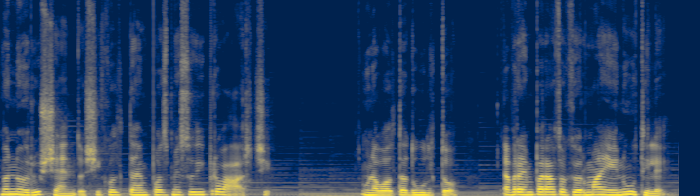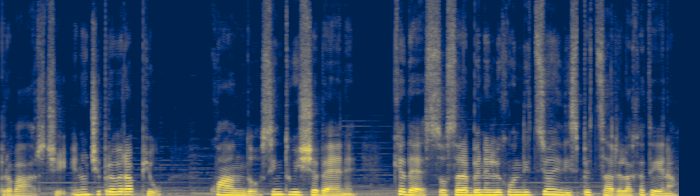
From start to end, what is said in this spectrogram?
ma non riuscendoci col tempo ha smesso di provarci. Una volta adulto, avrà imparato che ormai è inutile provarci e non ci proverà più, quando si intuisce bene che adesso sarebbe nelle condizioni di spezzare la catena.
